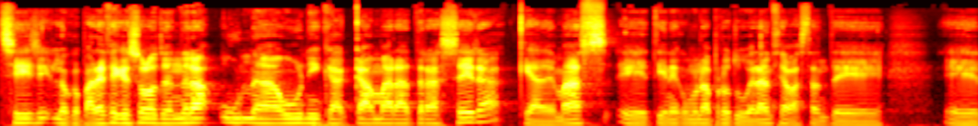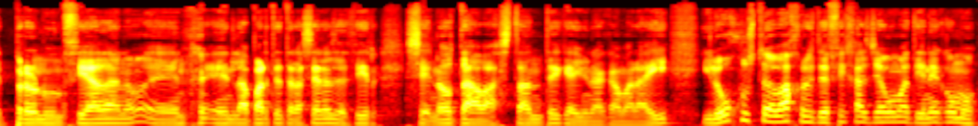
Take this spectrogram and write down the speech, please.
Sí, sí, lo que parece que solo tendrá una única cámara trasera, que además eh, tiene como una protuberancia bastante eh, pronunciada ¿no? en, la parte trasera, es decir, se nota bastante que hay una cámara ahí. Y luego justo debajo, si te fijas, Yauma tiene como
